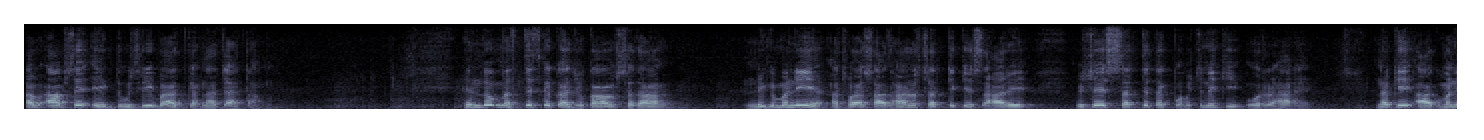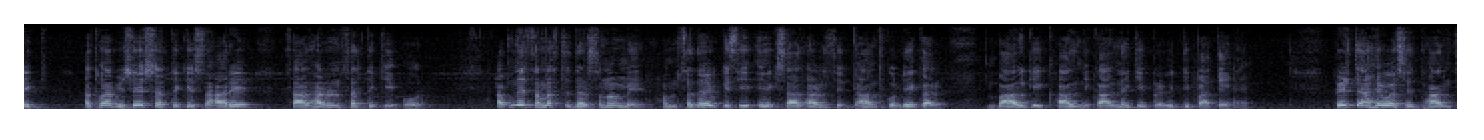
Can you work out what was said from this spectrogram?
अब आपसे एक दूसरी बात कहना चाहता हूँ। हिंदू मस्तिष्क का झुकाव सदा निगमनीय अथवा साधारण सत्य के सहारे विशेष सत्य तक पहुँचने की ओर रहा है। न कि आगमनिक अथवा विशेष सत्य के सहारे साधारण सत्य की ओर। अपने समस्त दर्शनों में हम सदैव किसी एक साधारण सिद्धांत को लेकर बाल की खाल निकालने की प्रवृत्ति पाते हैं। फिर चाहे वह सिद्धांत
